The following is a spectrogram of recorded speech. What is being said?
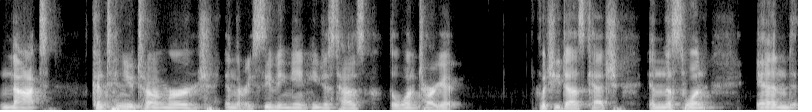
not continued to emerge in the receiving game. He just has the one target, which he does catch in this one. And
